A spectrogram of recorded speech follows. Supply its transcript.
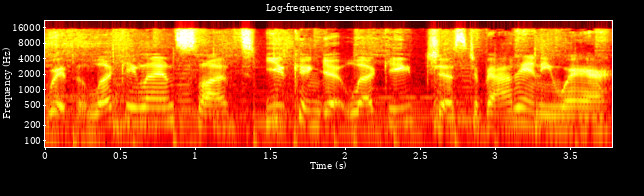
With the Lucky Land slots, you can get lucky just about anywhere.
